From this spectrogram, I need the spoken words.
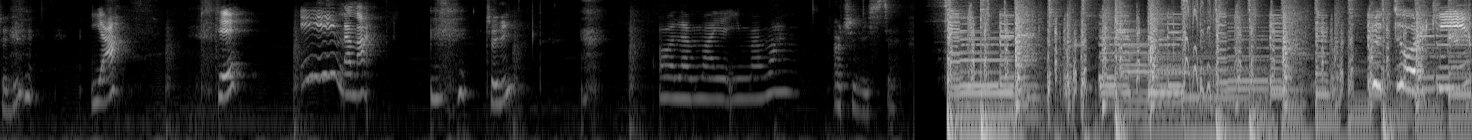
Czyli? Ja, ty i mama. Czyli? Ola, Maja i mama. Oczywiście. Kulturki.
